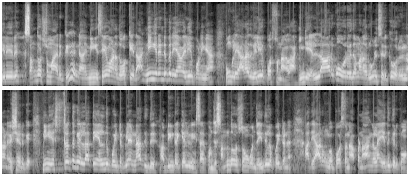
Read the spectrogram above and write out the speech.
இரு இரு சந்தோஷமா இருக்கு. நான் நீங்க சேவ் ஆனது ஓகே தான். நீங்க ரெண்டு பேரும் ஏன் வெளியே போனீங்க? உங்களை யாராவது வெளியே போக சொன்னாங்களா? இங்க எல்லாருக்கும் ஒரு விதமான ரூல்ஸ் இருக்கு ஒரு விதமான விஷயம் இருக்கு. நீங்க இஷ்டத்துக்கு எல்லாத்தையும் எழுந்து போயிட்டு இருக்கல என்னது இது? அப்படின்ற கேள்வி. சார் கொஞ்சம் சந்தோஷம் கொஞ்சம் இதுல போயிட்டேன்னு. அது யாரும் உங்க போக சொன்னா? அப்ப நாங்கெல்லாம் எதுக்கு இருக்கோம்?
